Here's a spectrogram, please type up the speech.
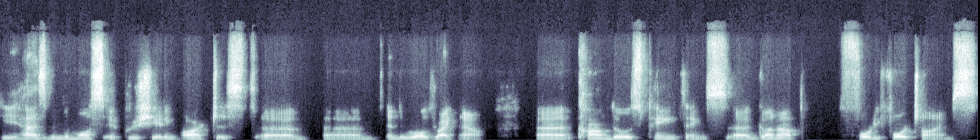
he has been the most appreciating artist um, um, in the world right now. Uh, Condo's paintings uh, gone up 44 times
